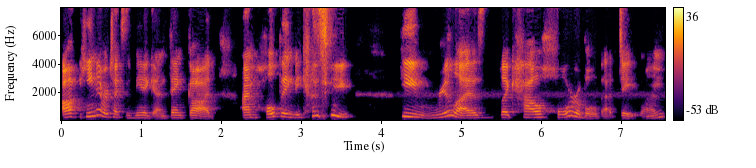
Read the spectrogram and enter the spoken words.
uh, he never texted me again. Thank God. I'm hoping because he he realized like how horrible that date went.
